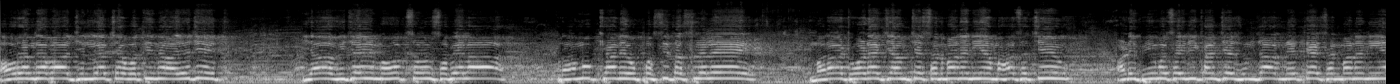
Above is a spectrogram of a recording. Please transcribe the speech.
औरंगाबाद जिल्ह्याच्या वतीनं आयोजित या विजयी महोत्सव सभेला प्रामुख्याने उपस्थित असलेले मराठवाड्याचे आमचे सन्माननीय महासचिव आणि भीमसैनिकांचे झुंजार नेते सन्माननीय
